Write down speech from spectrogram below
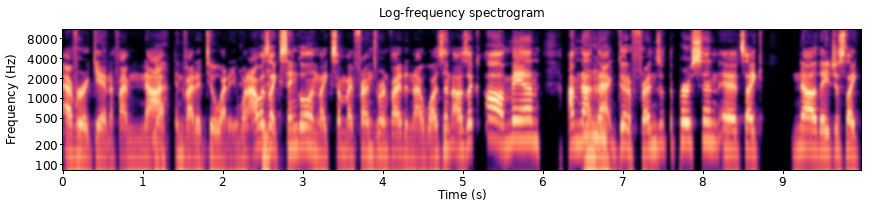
ever again if I'm not invited to a wedding. When I was like single and like some of my friends were invited and I wasn't, I was like, oh man, I'm not Mhm. that good of friends with the person, and it's like, no, they just like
